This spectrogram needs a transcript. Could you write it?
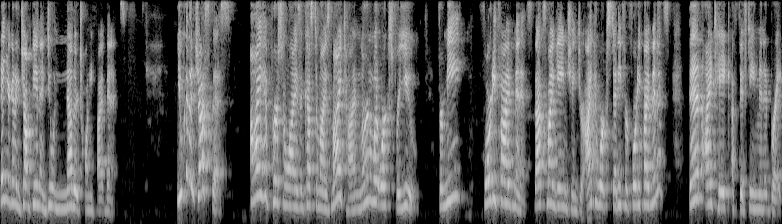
then you're going to jump in and do another 25 minutes. You can adjust this. I have personalized and customized my time learn what works for you. For me 45 minutes that's my game changer. I can work steady for 45 minutes then i take a 15 minute break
